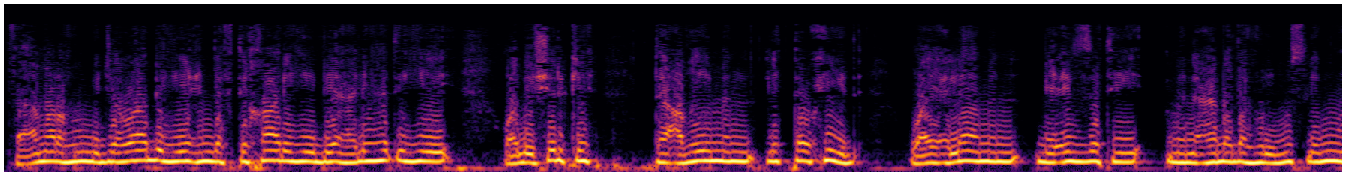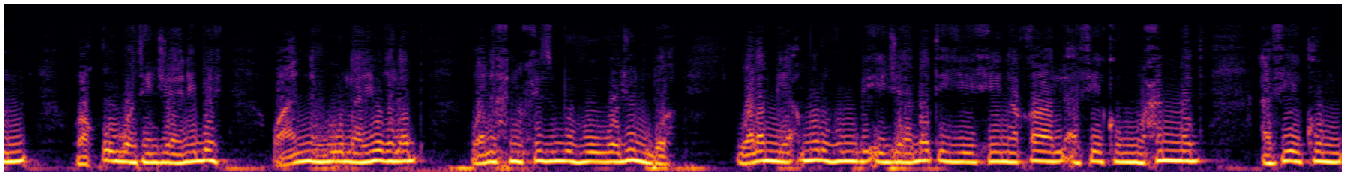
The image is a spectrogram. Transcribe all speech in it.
فأمرهم بجوابه عند افتخاره بآلهته وبشركه تعظيما للتوحيد وإعلاما بعزة من عبده المسلمون وقوة جانبه وأنه لا يغلب ونحن حزبه وجنده. ولم يأمرهم بإجابته حين قال أفيكم محمد أفيكم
